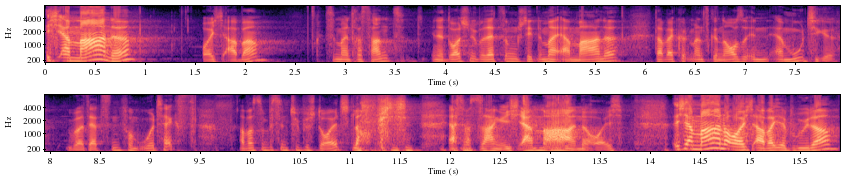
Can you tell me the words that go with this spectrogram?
Ich ermahne euch aber, das ist immer interessant, in der deutschen Übersetzung steht immer ermahne, dabei könnte man es genauso in ermutige übersetzen vom Urtext, aber es ist ein bisschen typisch deutsch, glaube ich, erstmal zu sagen, ich ermahne euch. Ich ermahne euch aber, ihr Brüder,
